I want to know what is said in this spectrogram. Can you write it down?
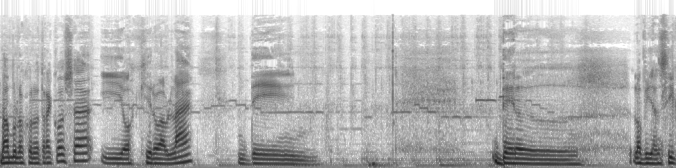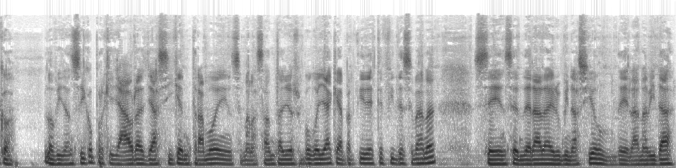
Vámonos con otra cosa y os quiero hablar de Del los villancicos los villancicos porque ya ahora ya sí que entramos en Semana Santa. Yo supongo ya que a partir de este fin de semana se encenderá la iluminación de la Navidad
